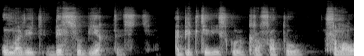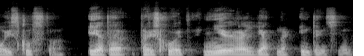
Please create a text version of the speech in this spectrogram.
уморить бессубъектность, объективистскую красоту самого искусства. И это происходит невероятно интенсивно.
